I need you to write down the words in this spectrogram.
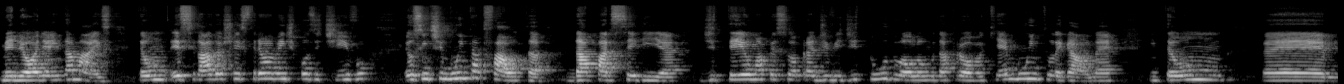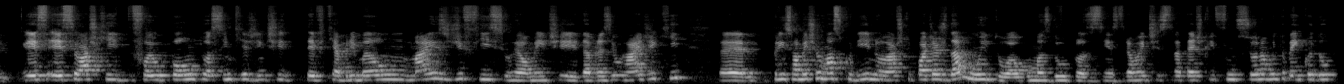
melhore ainda mais. Então, esse lado eu achei extremamente positivo. Eu senti muita falta da parceria, de ter uma pessoa para dividir tudo ao longo da prova, que é muito legal, né? Então, é, esse, esse, eu acho que foi o ponto assim que a gente teve que abrir mão mais difícil realmente da Brasil Ride, que é, principalmente no masculino, eu acho que pode ajudar muito algumas duplas, assim, extremamente estratégico e funciona muito bem quando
